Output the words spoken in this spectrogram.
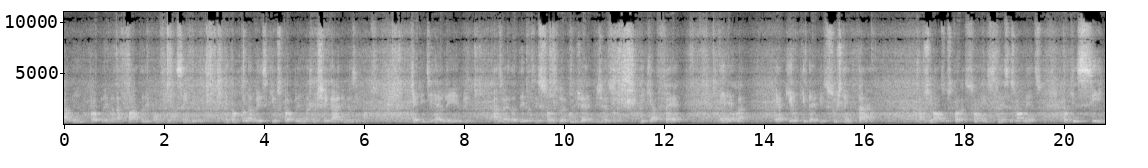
além do problema da falta de confiança em Deus. Então, toda vez que os problemas nos chegarem, meus irmãos, que a gente relembre as verdadeiras lições do Evangelho de Jesus e que a fé, ela é aquilo que deve sustentar os nossos corações nesses momentos. Porque se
